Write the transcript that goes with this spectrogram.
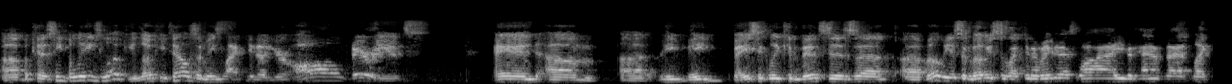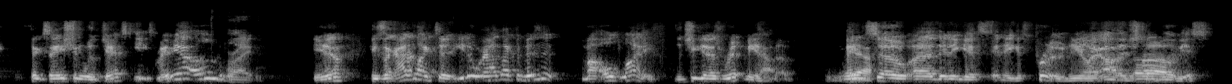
uh, because he believes Loki. Loki tells him he's like, you know, you're all variants, and um, uh, he he basically convinces uh, uh, Mobius, and Mobius is like, you know, maybe that's why I even have that like fixation with jet skis. Maybe I owned one. Right. You know, he's like, I'd like to, you know, where I'd like to visit my old life that you guys ripped me out of. Yeah. And so uh, then he gets and he gets pruned. You know, like oh, they just told Mobius.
